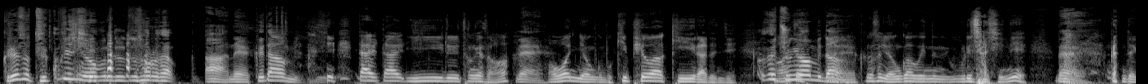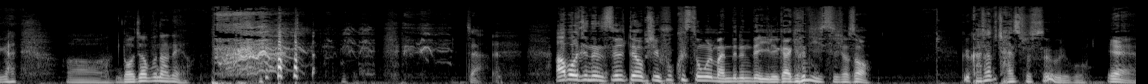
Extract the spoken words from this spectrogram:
그래서 듣고 계신 여러분들도 서로 다, 아, 네. 그 다음, 딸 딸 이를 통해서 네. 어원 연구, 뭐 기표와 기라든지 그 중요합니다. 네, 그것을 연구하고 있는 우리 자신이 네. 약간 내가 어, 너저분하네요. 자. 아버지는 쓸데없이 후크송을 만드는데 일가견이 있으셔서, 그 가사도 잘 쓰셨어요, 그리고. 예.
